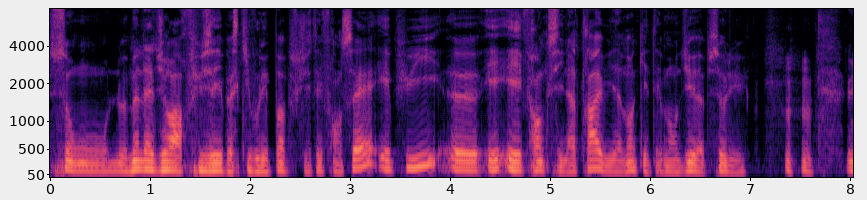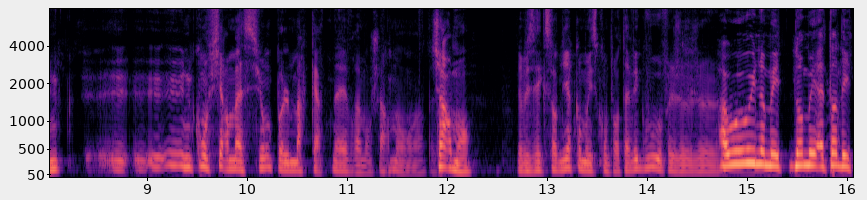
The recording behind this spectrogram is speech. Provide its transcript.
son, le manager a refusé parce qu'il voulait pas, parce que j'étais français. Et puis, euh, et, Frank Sinatra, évidemment, qui était mon dieu absolu. une, une confirmation, Paul McCartney est vraiment charmant. Hein, charmant. C'est extraordinaire comment il se comporte avec vous. Enfin, je, Ah oui, oui, non mais, non mais attendez,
